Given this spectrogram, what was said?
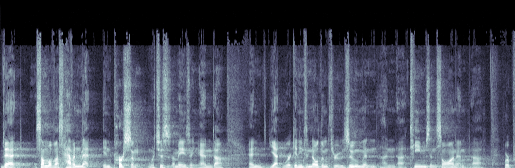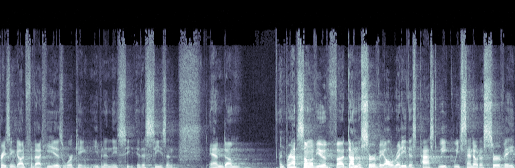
that some of us haven't met in person, which is amazing. And, uh, and yet we're getting to know them through Zoom and, and uh, Teams and so on. And uh, we're praising God for that. He is working even in these, this season. And um, and perhaps some of you have uh, done the survey already. This past week, we sent out a survey.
